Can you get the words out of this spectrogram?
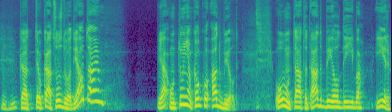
Mhm. Kad tev kāds uzdod jautājumu, ja, un tu viņam kaut ko atbildi. Un tā tad atbildība ir,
